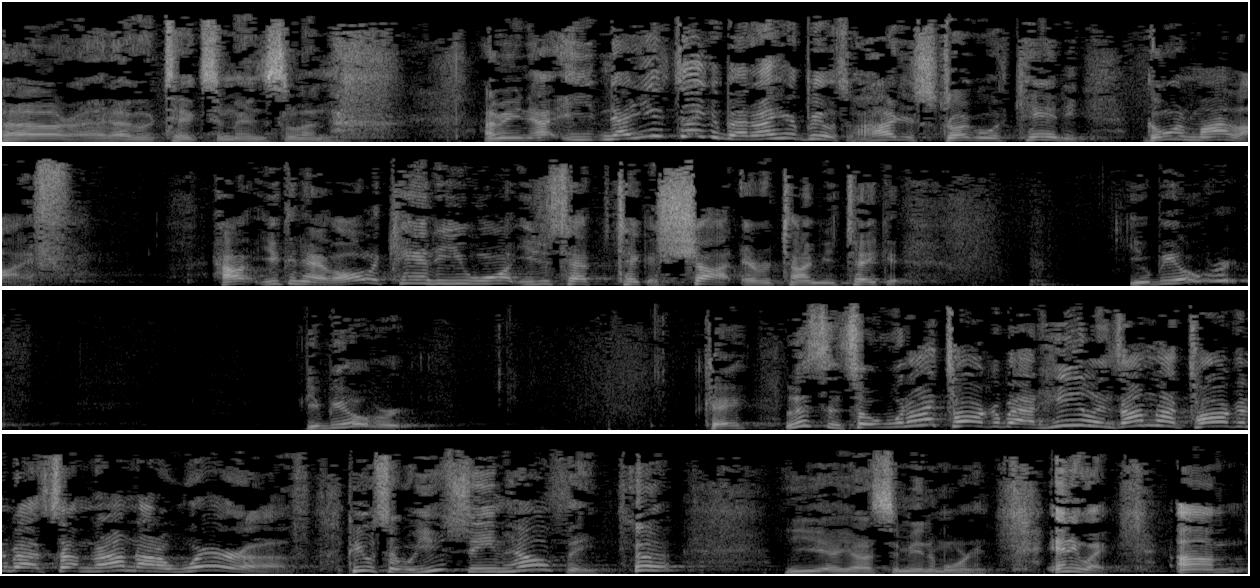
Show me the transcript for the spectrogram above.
All right, I'll go take some insulin. I mean, I, now you think about it. I hear people say, oh, I just struggle with candy. Go in my life. How, you can have all the candy you want, you just have to take a shot every time you take it. You'll be over it. You'll be over it. Okay? Listen, so when I talk about healings, I'm not talking about something that I'm not aware of. People say, well, you seem healthy. yeah, y'all see me in the morning. Anyway, um,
